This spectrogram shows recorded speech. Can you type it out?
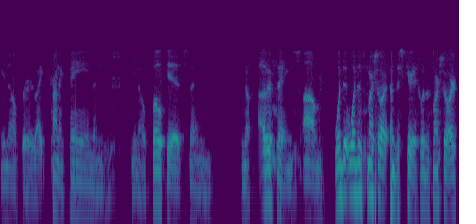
you know, for like chronic pain and, you know, focus and, you know, other things. Um, what what does martial art? I'm just curious. What does martial arts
